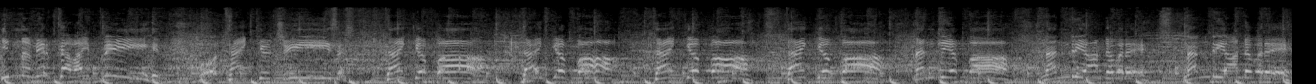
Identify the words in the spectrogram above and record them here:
இன்னும் நிற்க வைப்பி. ஓ thank you Jesus thank you அப்பா. Thank you அப்பா. தேங்க் யூப்பா நன்றி அப்பா. நன்றி ஆண்டவரே. நன்றி ஆண்டவரே.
